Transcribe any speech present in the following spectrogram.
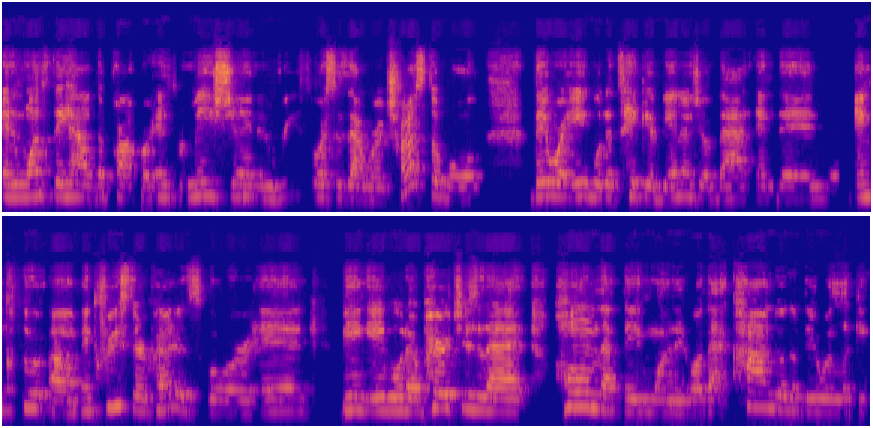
And once they had the proper information and resources that were trustable, they were able to take advantage of that and then include um, increase their credit score and being able to purchase that home that they wanted or that condo that they were looking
